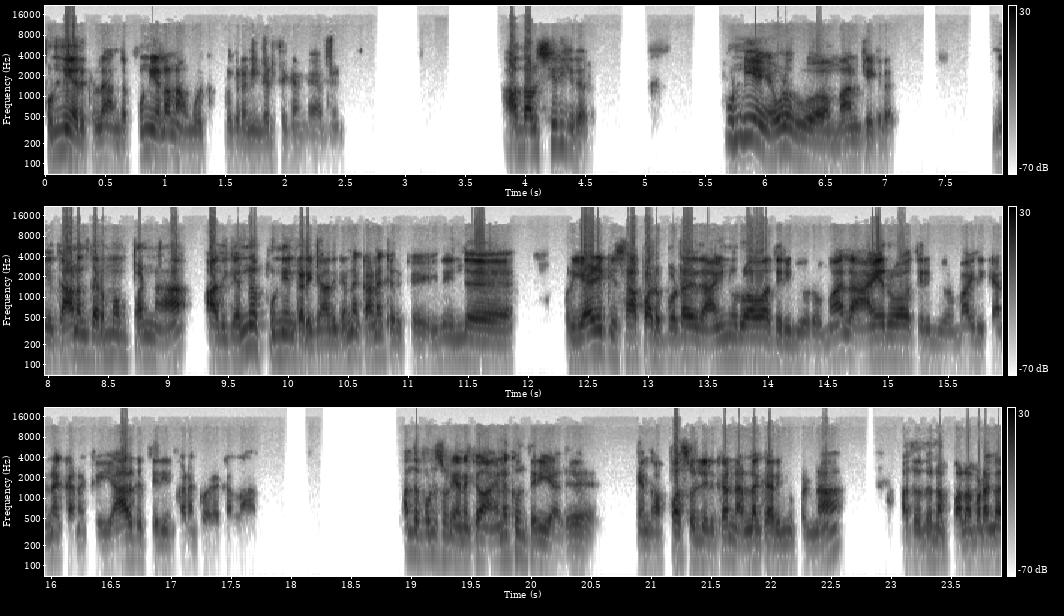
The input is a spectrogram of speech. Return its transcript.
புண்ணியம் இருக்குல்ல அந்த புண்ணியம் எல்லாம் நான் உங்களுக்கு கொடுக்குறேன். நீங்க எடுத்துக்கங்க அப்படின்னு. அதால் சிரிக்கிறார். புண்ணியம் எவ்வளவு ரூபாமான்னு கேட்கிறார் நீ தானம் தர்மம் பண்ணா அதுக்கு என்ன புண்ணியம் கிடைக்கும்? அதுக்கு என்ன கணக்கு இருக்கு? இது இந்த ஒரு ஏழைக்கு சாப்பாடு போட்டா இது ஐநூறு ரூபாவா திரும்பி வருமா? இல்ல ஆயிரம் ரூபாவா திரும்பி வருமா? இதுக்கு என்ன கணக்கு? யாருக்கு தெரியும் கணக்கு வழக்கலாம் அந்த பொண்ணு சொல்லி எனக்கு எனக்கும் தெரியாது. எங்க அப்பா சொல்லியிருக்கா நல்ல காரியம் பண்ணா அது வந்து நான் பல மடங்கா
